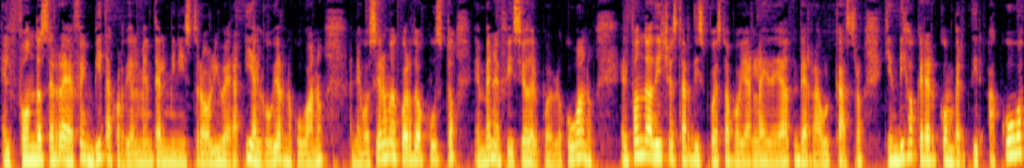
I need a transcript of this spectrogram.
el Fondo CRF invita cordialmente al ministro Olivera y al gobierno cubano a negociar un acuerdo justo en beneficio del pueblo cubano. El fondo ha dicho estar dispuesto a apoyar la idea de Raúl Castro, quien dijo querer convertir a Cuba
